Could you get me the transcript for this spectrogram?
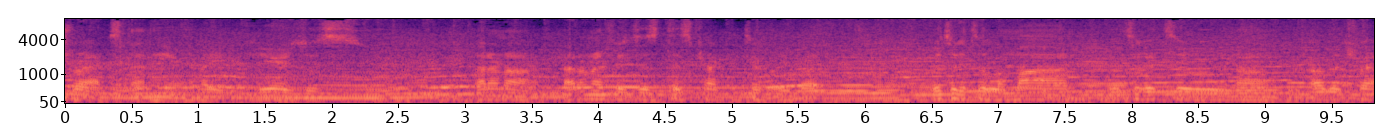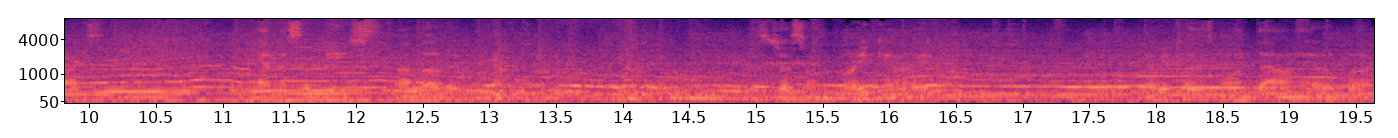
tracks than here. Like here is just I don't know. I don't know if it's just this track particularly, but we took it to Le Mans, we took it to you know other tracks, and it's a beast. I love it. It's just braking, right? because it's going downhill, but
